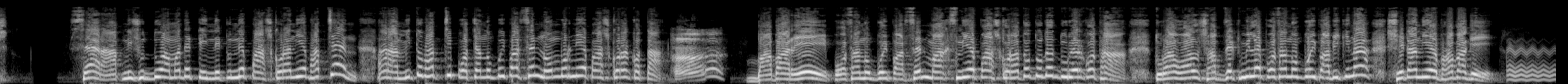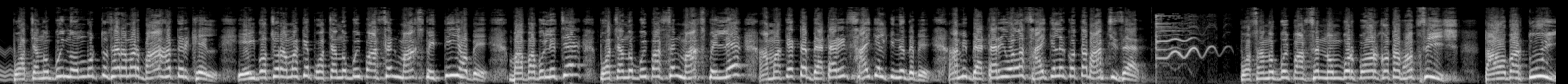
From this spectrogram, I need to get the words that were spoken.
স্যার, আপনি শুধু আমাদের টেনে টুনে পাশ করা নিয়ে ভাবছেন? আর আমি তো ভাবছি পঁচানব্বই পার্সেন্ট নম্বর নিয়ে পাশ করার কথা। বাবা রে, পঁচানব্বই পার্সেন্ট মার্কস নিয়ে পাশ করা তো তোদের দূরের কথা। তোরা অল সাবজেক্ট মিলে পঁচানব্বই পাবি কিনা, সেটা নিয়ে ভাব আগে। পঁচানব্বই নম্বর তো স্যার আমার বা হাতের খেল। এই বছর আমাকে পঁচানব্বই পার্সেন্ট মার্কস পেতেই হবে। বাবা বলেছে, পঁচানব্বই পার্সেন্ট মার্কস পেলে আমাকে একটা ব্যাটারির সাইকেল কিনে দেবে। আমি ব্যাটারিওয়ালা সাইকেলের কথা ভাবছি, স্যার। পঁচানব্বই পার্সেন্ট নম্বর পাওয়ার কথা ভাবছিস? তাও আবার তুই?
